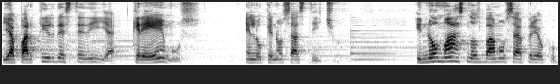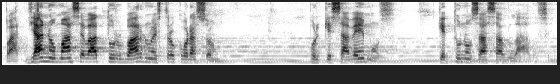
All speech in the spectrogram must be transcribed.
Y a partir de este día creemos en lo que nos has dicho. Y no más nos vamos a preocupar, ya no más se va a turbar nuestro corazón, porque sabemos que tú nos has hablado, Señor.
